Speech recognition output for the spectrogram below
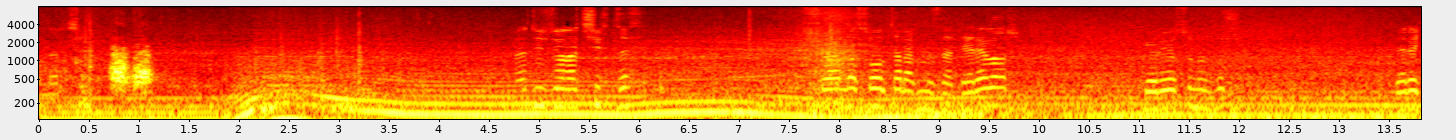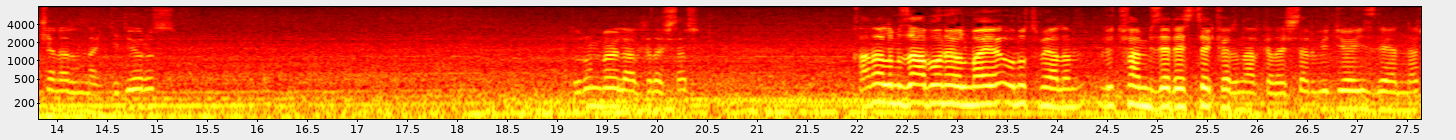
onlar için. Düz yola çıktık. Şu anda sol tarafımızda dere var. Görüyorsunuzdur. Dere kenarından gidiyoruz. Durum böyle arkadaşlar. Kanalımıza abone olmayı unutmayalım. Lütfen bize destek verin arkadaşlar. Videoyu izleyenler.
